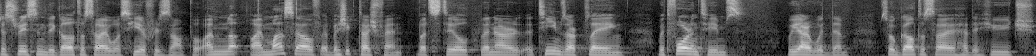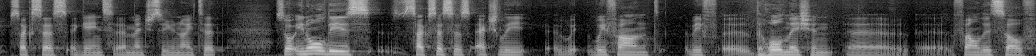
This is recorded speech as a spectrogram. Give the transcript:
Just recently, Galatasaray was here, for example. I'm not I'm myself a Besiktas fan, but still, when our uh, teams are playing with foreign teams, we are with them. So Galatasaray had a huge success against uh, Manchester United. So in all these successes, actually, uh, we, we found we uh, the whole nation uh, found itself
